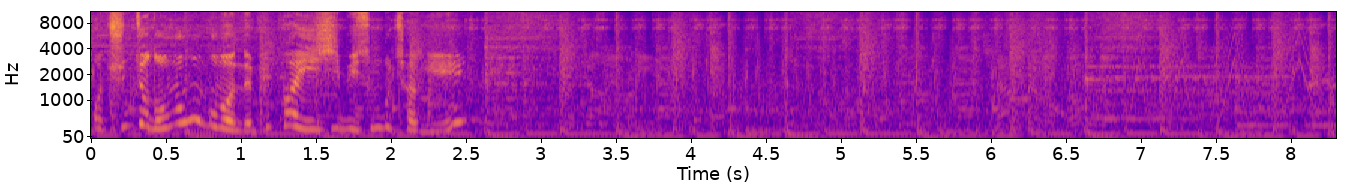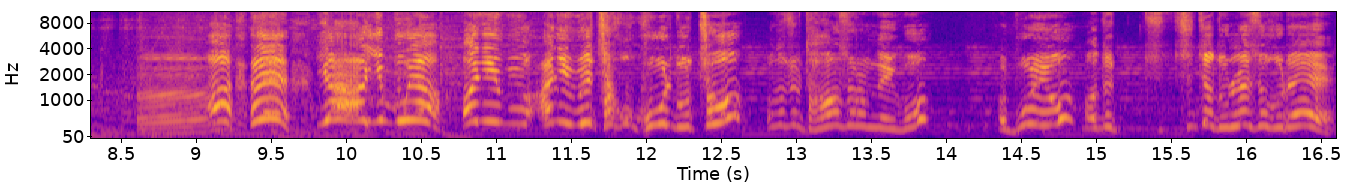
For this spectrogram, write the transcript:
어 진짜 너무 궁금한데 피파 22 승부차기 아, 에, 야, 이게 뭐야? 아니, 뭐, 아니 왜 자꾸 공을 놓쳐? 아, 나 좀 당황스럽네 이거. 아, 뭐예요? 아, 나 지- 진짜 놀라서 그래.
